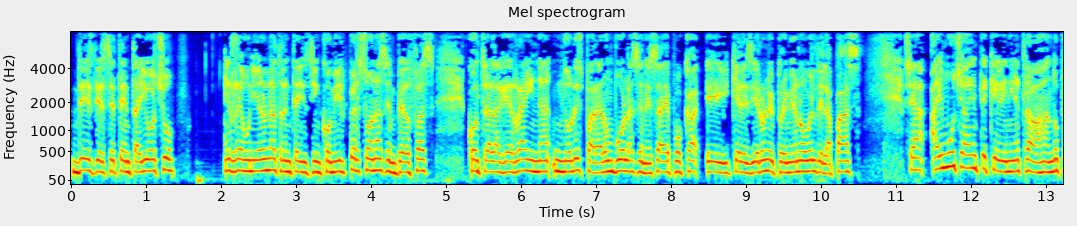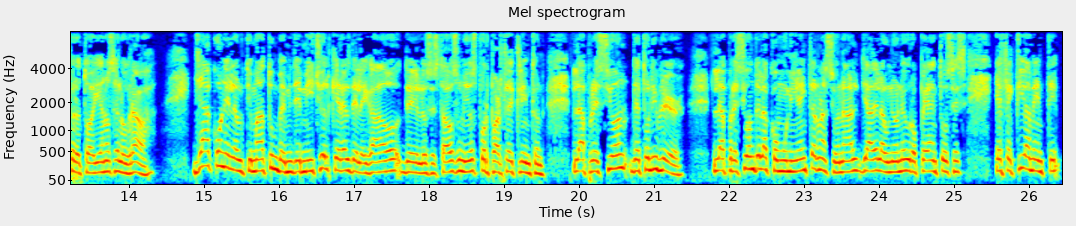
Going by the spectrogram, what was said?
desde el 78 y reunieron a 35 mil personas en Belfast contra la guerra y no les pararon bolas en esa época eh, y que les dieron el premio Nobel de la Paz. O sea, hay mucha gente que venía trabajando pero todavía no se lograba. Ya con el ultimátum de Mitchell, que era el delegado de los Estados Unidos por parte de Clinton, la presión de Tony Blair, la presión de la comunidad internacional ya de la Unión Europea, entonces efectivamente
